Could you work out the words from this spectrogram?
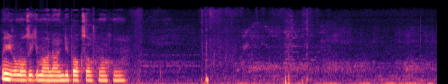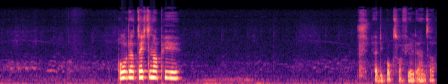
Wieso muss ich immer allein die Box aufmachen? Hat 16 AP. Ja, die Box verfehlt ernsthaft.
